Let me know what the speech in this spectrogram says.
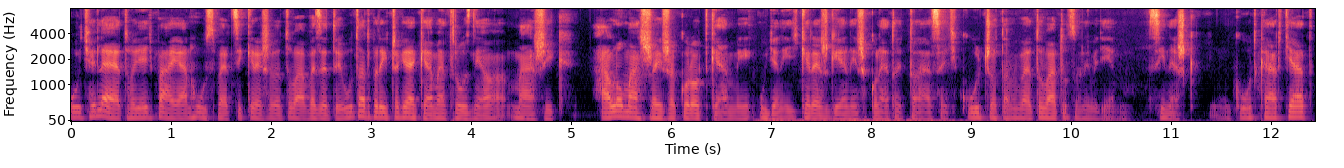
úgyhogy lehet, hogy egy pályán 20 percig keresed a tovább vezető utat, pedig csak el kell metrózni a másik állomásra, és akkor ott kell mi ugyanígy keresgélni, és akkor lehet, hogy találsz egy kulcsot, amivel tovább tudsz menni, vagy ilyen színes kódkártyát.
